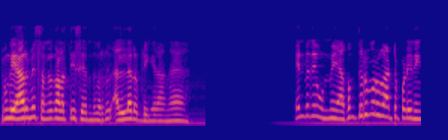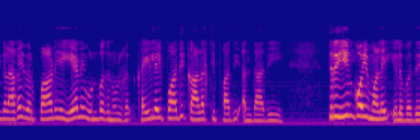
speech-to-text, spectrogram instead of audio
இவங்க யாருமே சங்க காலத்தை சேர்ந்தவர்கள் அல்லர் அப்படிங்கிறாங்க. என்பதே உண்மையாகும். திருமுருகாட்டுப்படை நீங்களாக இவர் பாடிய ஏனை ஒன்பது நூல்கள் கைலை பாதி காலத்தி பாதி அந்தாதி. திரு ஈங்கோய் மலை எழுபது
